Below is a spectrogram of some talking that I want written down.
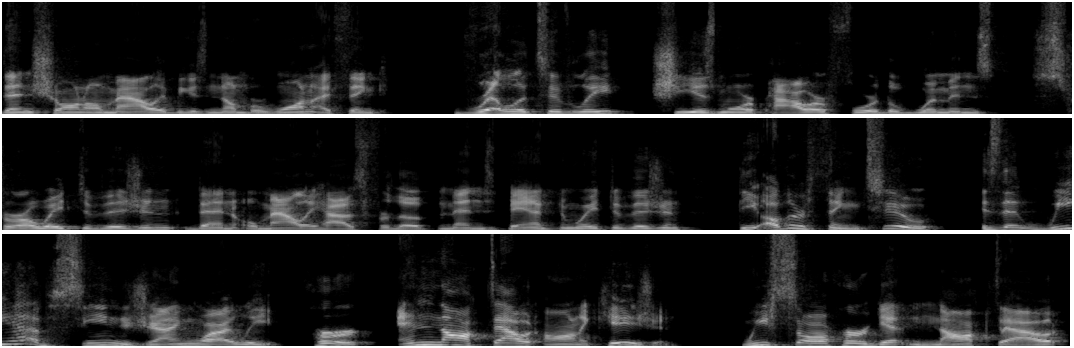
than Sean O'Malley because number one, I think relatively, she is more power for the women's strawweight division than O'Malley has for the men's bantamweight division. The other thing, too, is that we have seen Zhang Weili hurt and knocked out on occasion. We saw her get knocked out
